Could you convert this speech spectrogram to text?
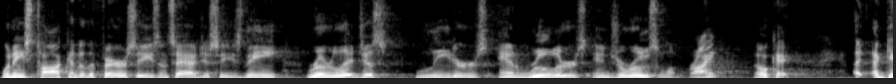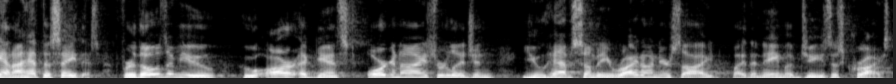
when he's talking to the Pharisees and Sadducees, the religious leaders and rulers in Jerusalem, right? Okay. Again, I have to say this. For those of you who are against organized religion, you have somebody right on your side by the name of Jesus Christ.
